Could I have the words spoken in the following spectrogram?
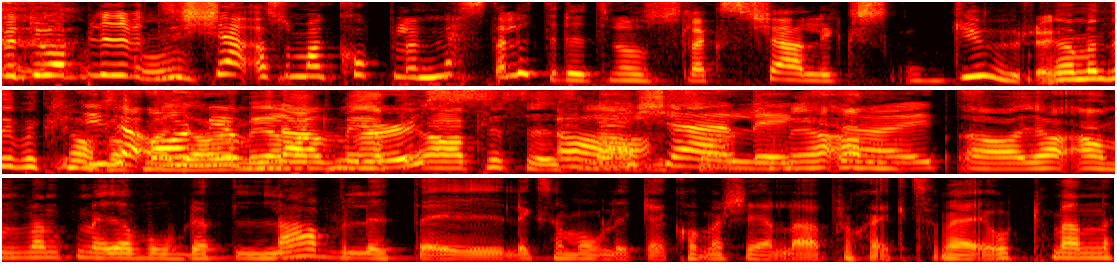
men du har blivit, mm. alltså man kopplar nästan lite dit till någon slags kärleksguru. Ja men det är väl klart det är att man gör. Men jag har med, ja precis. Ja, kärlek, jag, an, ja, jag har använt mig av ordet love lite i liksom olika kommersiella projekt som jag har gjort. Men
